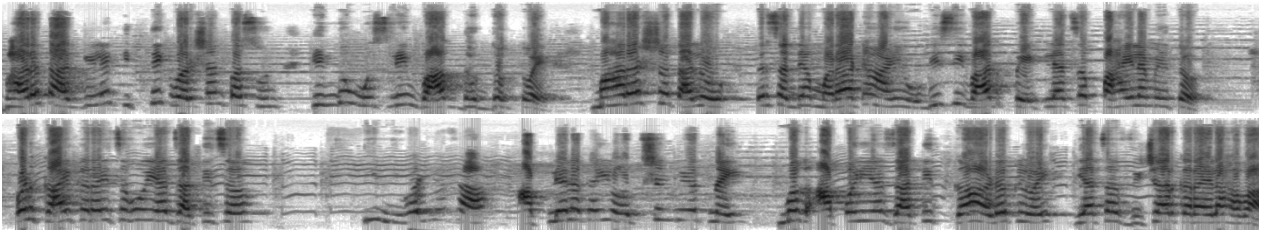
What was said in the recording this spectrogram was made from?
भारतात गेल्या कित्येक वर्षांपासून हिंदू मुस्लिम वाद धगधगतोय. महाराष्ट्रात आलो तर सध्या मराठा आणि ओबीसी वाद पेटल्याचं पाहायला मिळतं. पण काय करायचं हो या जातीचं? ही निवडण्याचा आपल्याला काही ऑप्शन मिळत नाही. मग आपण या जातीत का अडकलोय याचा विचार करायला हवा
